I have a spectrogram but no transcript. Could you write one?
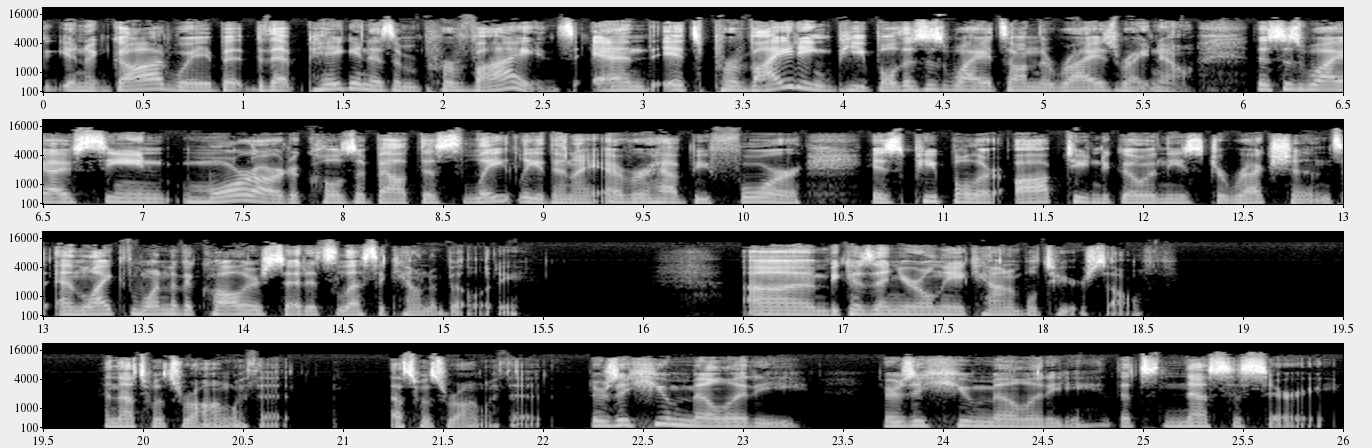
in a God way, but, but that paganism provides and it's providing people. This is why it's on the rise right now. This is why I've seen more articles about this lately than I ever have before is people are opting to go in these directions. And like one of the callers said, it's less accountability um, because then you're only accountable to yourself. And that's what's wrong with it. That's what's wrong with it. There's a humility. There's a humility that's necessary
